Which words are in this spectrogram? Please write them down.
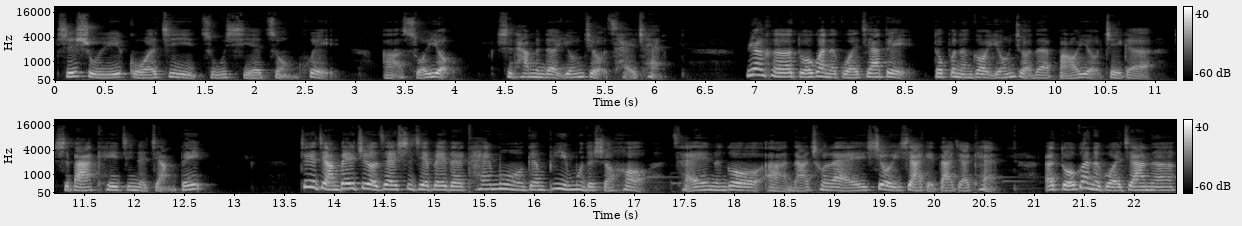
只属于国际足协总会啊所有，是他们的永久财产，任何夺冠的国家队。都不能够永久的保有这个十八 K 金的奖杯。这个奖杯只有在世界杯的开幕跟闭幕的时候才能够啊拿出来秀一下给大家看。而夺冠的国家呢，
